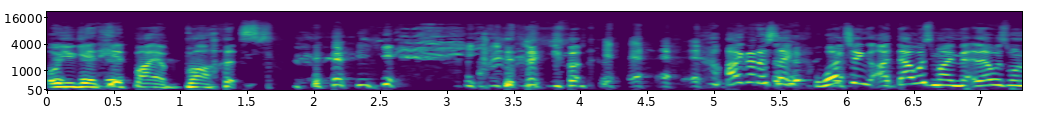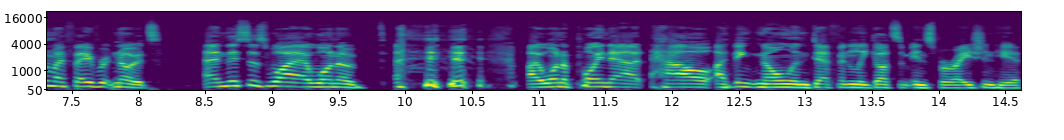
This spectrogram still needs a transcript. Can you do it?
or you get hit by a bus. I gotta say, watching uh, that was my that was one of my favorite notes, and this is why I want to I want to point out how I think Nolan definitely got some inspiration here.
